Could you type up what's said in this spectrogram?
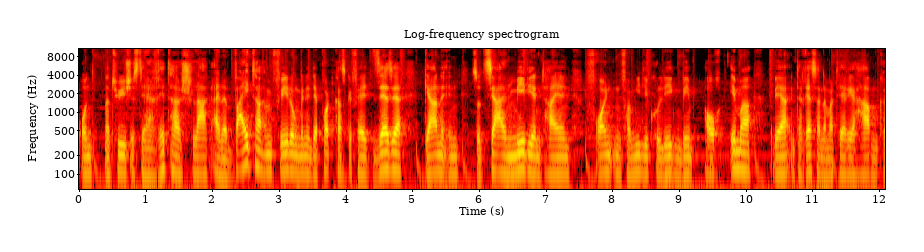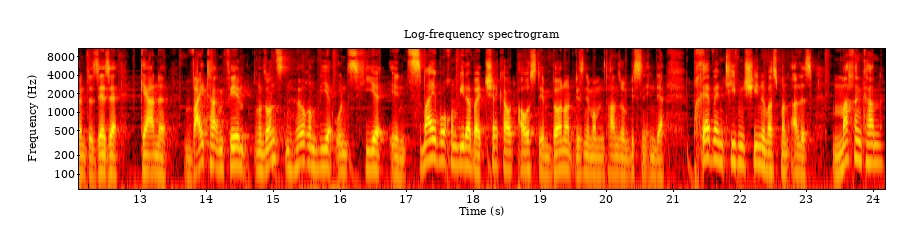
Und natürlich ist der Ritterschlag eine Weiterempfehlung, wenn dir der Podcast gefällt gefällt, sehr, sehr gerne in sozialen Medien teilen, Freunden, Familie, Kollegen, wem auch immer, wer Interesse an der Materie haben könnte, sehr, sehr gerne weiterempfehlen. Ansonsten hören wir uns hier in zwei Wochen wieder bei Checkout aus dem Burnout. Wir sind ja momentan so ein bisschen in der präventiven Schiene, was man alles machen kann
